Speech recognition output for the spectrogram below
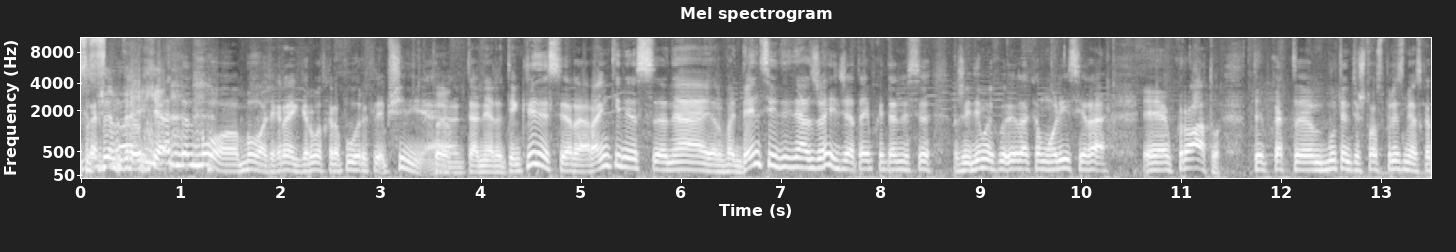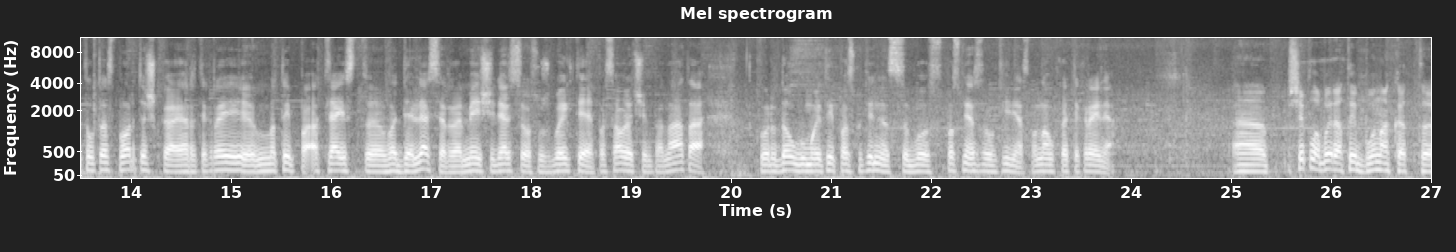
susimti reikia. Bet, bet buvo, buvo tikrai gerų atkrapų ir krepšinį. Taip. Ten ir tinklinis, ir rankinis, ne, ir vandens įdinės žaidžia, taip, kad ten visi žaidimai, kur yra kamuolys, yra e, kruatų. Taip, kad e, būtent iš tos prizmės, kad tauta sportiška ir tikrai, matai, atleist vadėlės ir ramiai iš inercijos užbaigti pasaulio čempionatą, kur daugumai tai paskutinis bus paskutinės rungtynės. Manau, kad tikrai ne. E, šiaip labai retai būna, kad e,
